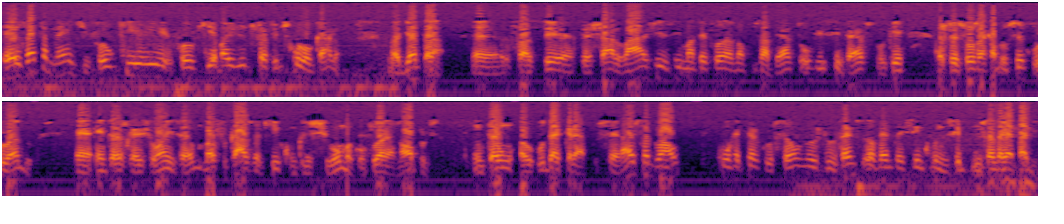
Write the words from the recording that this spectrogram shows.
Exatamente. Foi o que, foi o que a maioria dos prefeitos colocaram. Não adianta é, fazer, fechar lajes e manter Florianópolis aberto ou vice-versa, porque as pessoas acabam circulando é, entre as regiões. É o nosso caso aqui com Criciúma, com Florianópolis. Então, o, decreto será estadual, com repercussão nos 295 municípios de Santa Catarina.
